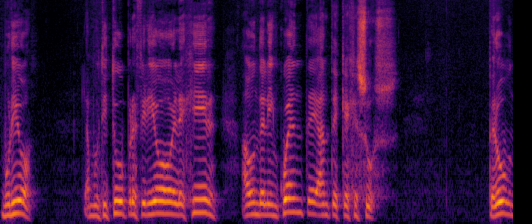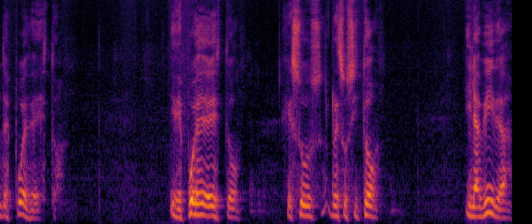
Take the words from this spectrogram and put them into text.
Murió. La multitud prefirió elegir a un delincuente antes que Jesús. Pero hubo un después de esto. Y después de esto, Jesús resucitó y la vida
